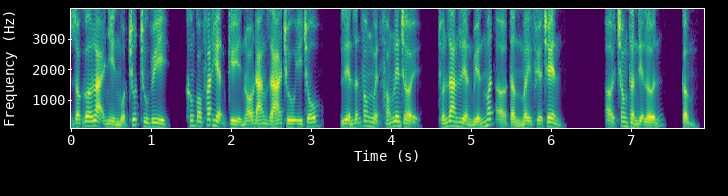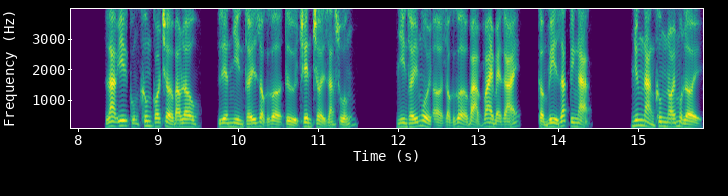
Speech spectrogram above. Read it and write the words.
do gỡ lại nhìn một chút chu vi, không có phát hiện kỳ nó đáng giá chú ý chỗ, liền dẫn phong nguyệt phóng lên trời, thuấn gian liền biến mất ở tầng mây phía trên. Ở trong thần địa lớn, cầm. La y cũng không có chờ bao lâu, liền nhìn thấy giọt gờ từ trên trời giáng xuống. Nhìn thấy ngồi ở giọt gờ bả vai bé gái, cầm vi giác kinh ngạc. Nhưng nàng không nói một lời,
